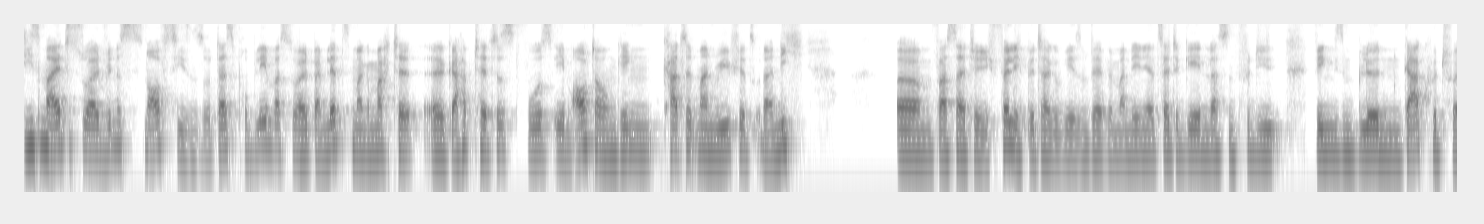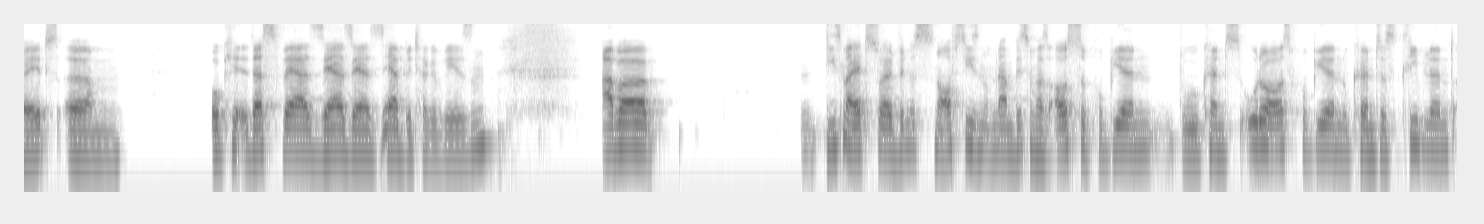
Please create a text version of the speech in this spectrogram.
diesmal hättest du halt wenigstens eine Offseason. So das Problem, was du halt beim letzten Mal gemacht äh, gehabt hättest, wo es eben auch darum ging, cuttet man Reef jetzt oder nicht. Ähm, was natürlich völlig bitter gewesen wäre, wenn man den jetzt hätte gehen lassen für die, wegen diesem blöden Gaku-Trade. Ähm, okay, das wäre sehr, sehr, sehr bitter gewesen. Aber diesmal hättest du halt mindestens eine Offseason, um da ein bisschen was auszuprobieren. Du könntest Udo ausprobieren, du könntest Cleveland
